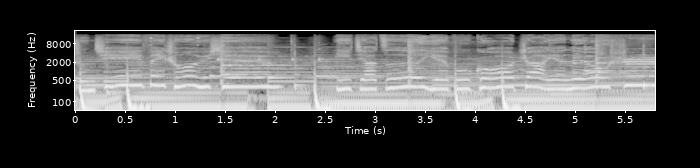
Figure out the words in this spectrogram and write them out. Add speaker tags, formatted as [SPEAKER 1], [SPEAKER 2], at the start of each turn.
[SPEAKER 1] 中起飞成雨歇，一家子也不过眨眼流逝。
